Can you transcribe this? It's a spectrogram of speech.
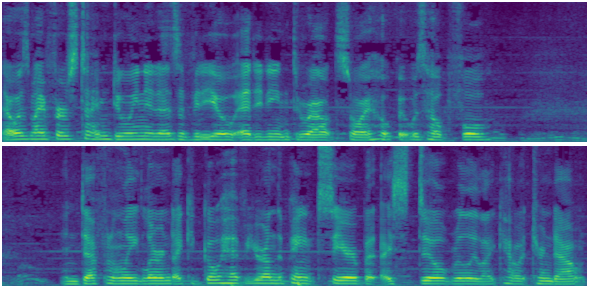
That was my first time doing it as a video editing throughout, so I hope it was helpful. And definitely learned I could go heavier on the paints here, but I still really like how it turned out.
